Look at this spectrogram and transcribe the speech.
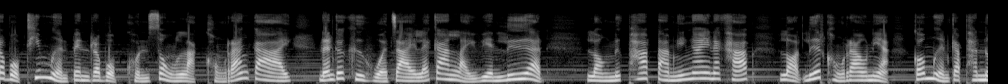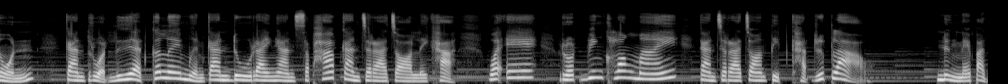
ระบบที่เหมือนเป็นระบบขนส่งหลักของร่างกาย นั่นก็คือหัวใจและการไหลเวียนเลือด ลองนึกภาพตามง่ายๆนะครับ หลอดเลือดของเราเนี่ยก็เหมือนกับถนน การตรวจเลือดก็เลยเหมือนการดูรายงานสภาพการจราจรเลยค่ะ ว่าเอ๊รถวิ่งคล่องไหมการจราจรติดขัดหรือเปล่า หนึ่งในปัจ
